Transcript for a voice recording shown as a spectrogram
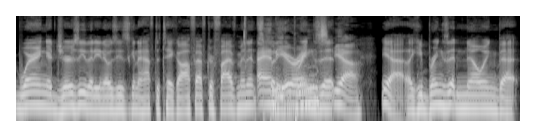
wearing a jersey that he knows he's gonna have to take off after five minutes, And but he earrings, brings it. yeah. Yeah, like he brings it knowing that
